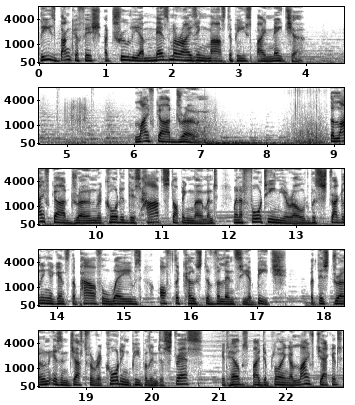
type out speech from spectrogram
These bunkerfish are truly a mesmerizing masterpiece by nature. Lifeguard Drone The lifeguard drone recorded this heart-stopping moment when a 14-year-old was struggling against the powerful waves off the coast of Valencia Beach. But this drone isn't just for recording people in distress, it helps by deploying a life jacket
